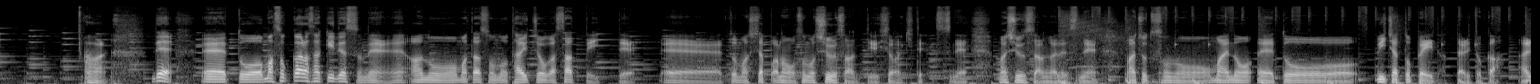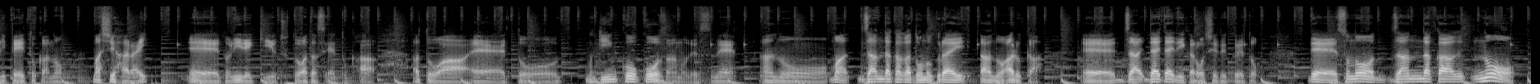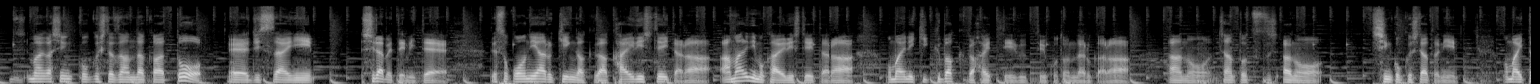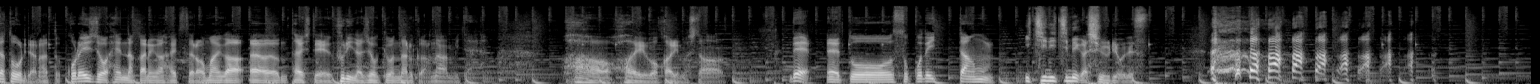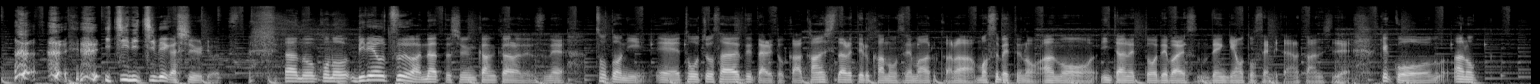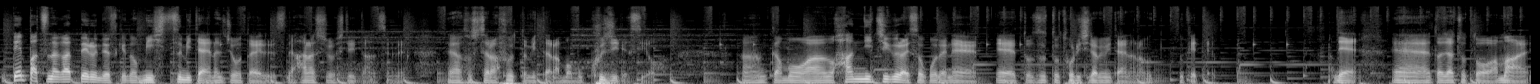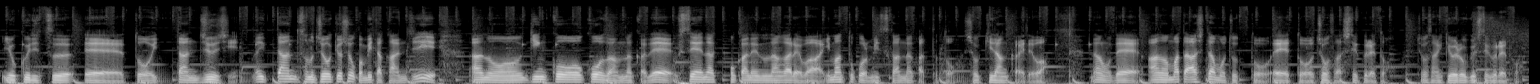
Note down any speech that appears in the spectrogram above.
はい。で、えー、っと、まあ、そこから先ですね、あの、またその体調が去っていって、えー、と、まあ、下っ端の、その、シュウさんっていう人が来てですね、まあ、シュウさんがですね、まあ、ちょっとその、お前の、えっ、と、WeChat Pay だったりとか、アリペイとかの、まあ、支払い、えっ、と、履歴をちょっと渡せとか、あとは、えっ、と、銀行口座のですね、あのまあ、残高がどのくらい、あの、あるか、えー、大体でいいから教えてくれと。で、その残高の、前が申告した残高と、えー、実際に調べてみて、で、そこにある金額が乖離していたら、あまりにも乖離していたら、お前にキックバックが入っているっていうことになるから、あの、ちゃんと、あの、申告した後に、お前言った通りだなと。これ以上変な金が入ってたら、お前が、対して不利な状況になるからな、みたいな。はあ、はい、わかりました。で、えっ、ー、と、そこで一旦、1日目が終了です。1日目が終了です。あの、このビデオ通話になった瞬間からですね、外に、えー、盗聴されてたりとか、監視されてる可能性もあるから、まあ、全ての、あの、インターネットデバイスの電源落とせみたいな感じで、結構、あの、電波繋がってるんですけど、密室みたいな状態でですね、話をしていたんですよね。いやそしたら、ふっと見たら、もう9時ですよ。なんかもう、あの、半日ぐらいそこでね、えっ、と、ずっと取り調べみたいなのを受けて、で、えっ、ー、と、じゃあちょっと、まあ、翌日、えっ、ー、と、一旦10時、一旦その状況証拠見た感じ、あの、銀行口座の中で不正なお金の流れは今のところ見つからなかったと、初期段階では。なので、あの、また明日もちょっと、えっ、ー、と、調査してくれと。調査に協力してくれと。っ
